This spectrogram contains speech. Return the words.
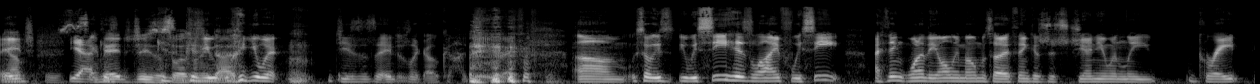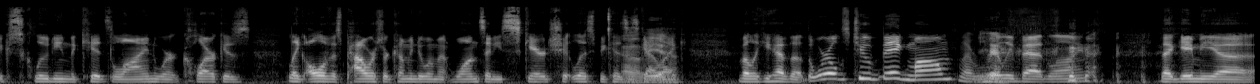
yep. age? He's Yeah, same 'cause- age Jesus was because you died. you went Jesus' age is like oh god. yeah, you're right. um, so he's we see his life. We see I think one of the only moments that I think is just genuinely great, excluding the kid's line where Clark is like all of his powers are coming to him at once and he's scared shitless because he's Oh, got yeah. like but like you have the the world's too big, mom. That Yeah. really bad line that gave me uh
